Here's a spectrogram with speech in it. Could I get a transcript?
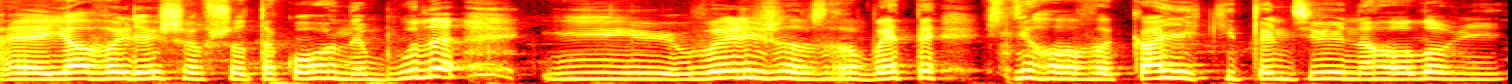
е, я вирішив, що такого не буде, і вирішив зробити сніговика, який танцює на голові.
